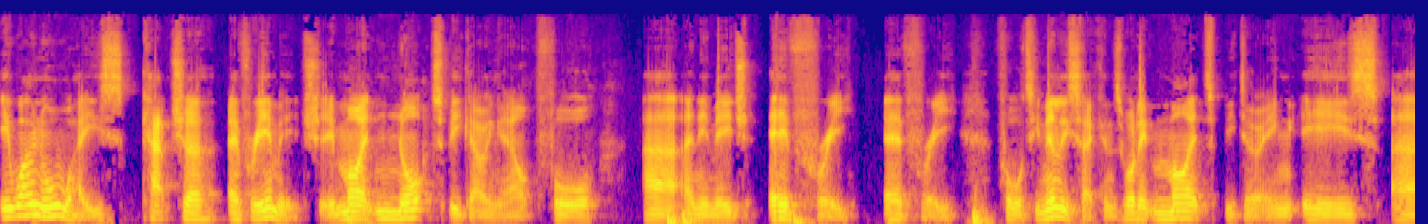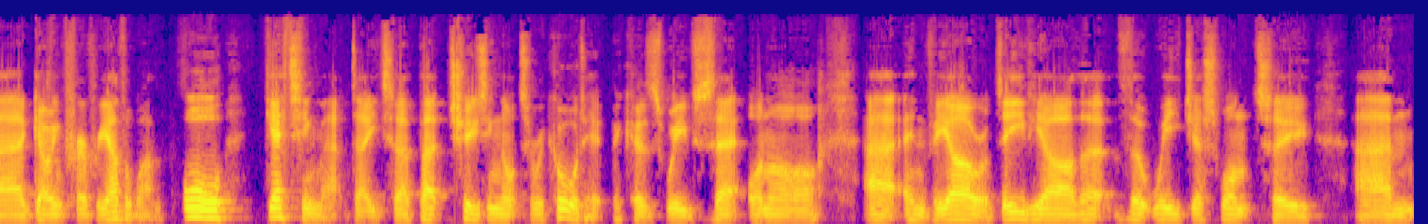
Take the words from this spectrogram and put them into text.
it won't always capture every image. It might not be going out for uh, an image every every 40 milliseconds. What it might be doing is uh, going for every other one or getting that data but choosing not to record it because we've set on our uh, NVR or DVR that that we just want to um,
